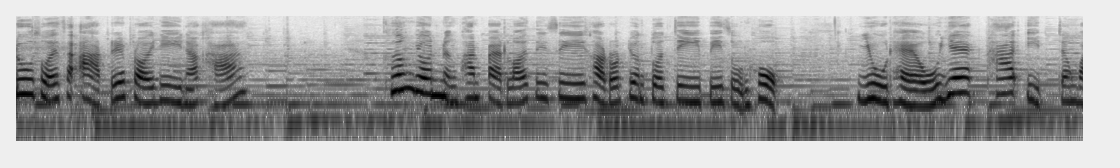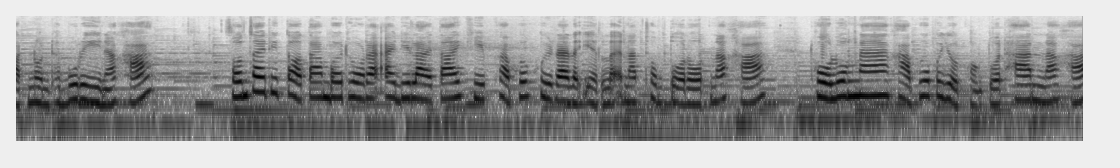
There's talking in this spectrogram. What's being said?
ดูสวยสะอาดเรียบร้อยดีนะคะ เครื่องยนต์ 1,800 ซีซีค่ะ รถยนต์ตัว G ปี 06 อยู่แถวแยกท่าอิฐจังหวัดนนทบุรีนะคะ สนใจติดต่อตามเบอร์โทรและ ID ไลน์ใต้คลิปค่ะ เพื่อคุยรายละเอียดและนัดชมตัวรถนะคะ โทรล่วงหน้าค่ะเพื่อประโยชน์ของตัวท่านนะคะ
